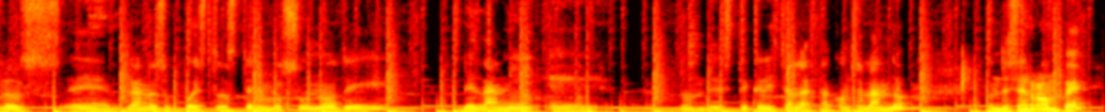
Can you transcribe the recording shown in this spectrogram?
los eh, planos opuestos. Tenemos uno de, de Dani, eh, donde este Cristian la está consolando, donde se rompe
